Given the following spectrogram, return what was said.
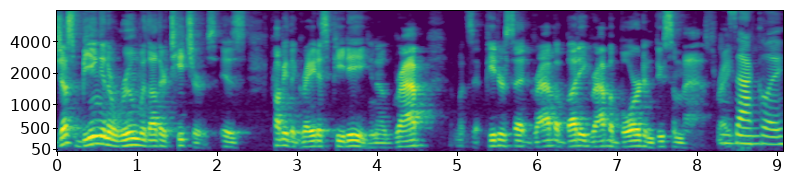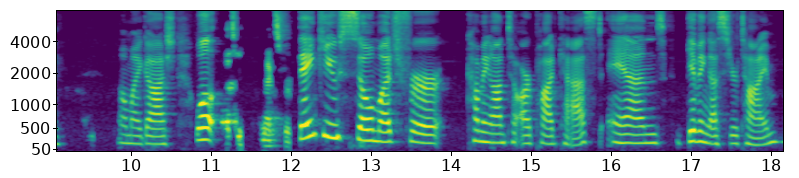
just being in a room with other teachers is probably the greatest PD. You know, grab what's it? Peter said, grab a buddy, grab a board, and do some math. Right? Exactly. Oh my gosh. Well, next for. Thank you so much for coming on to our podcast and giving us your time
